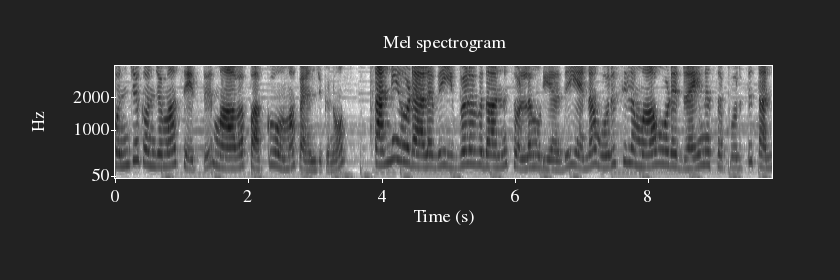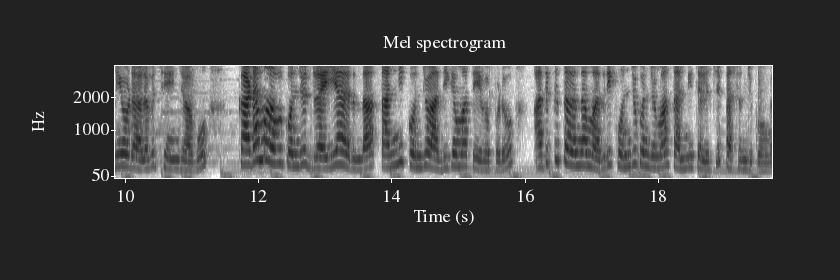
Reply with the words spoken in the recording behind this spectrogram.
கொஞ்சம் கொஞ்சமாக சேர்த்து மாவை பக்குவமாக பிணைஞ்சுக்கணும். தண்ணியோட அளவு இவ்வளவுதான்னு சொல்ல முடியாது. ஏன்னா ஒரு சில மாவோட ட்ரைனஸை பொறுத்து தண்ணியோட அளவு சேஞ்ச் ஆகும். கடை மாவு கொஞ்சம் ட்ரையாக இருந்தால் தண்ணி கொஞ்சம் அதிகமாக தேவைப்படும். அதுக்கு தகுந்த மாதிரி கொஞ்சம் கொஞ்சமாக தண்ணி தெளித்து பிசைஞ்சுக்கோங்க.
